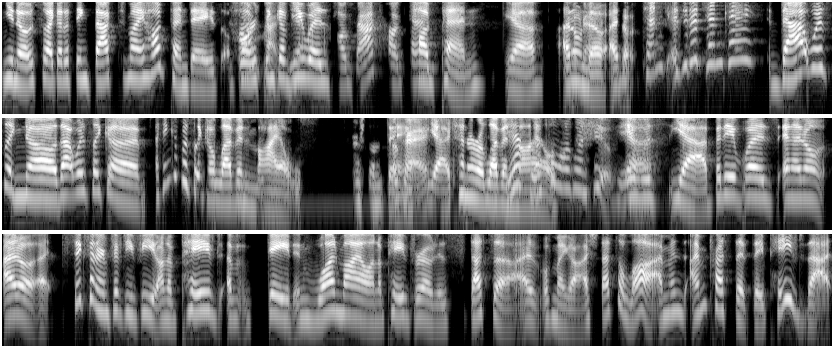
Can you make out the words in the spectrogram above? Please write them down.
you know, so I got to think back to my Hogpen days, or Hog think back, of you as hog back, hog pen. Hogpen. Yeah, I don't Okay. know. I don't. 10 is it a 10k? That was like no, that was like a. I think it was like eleven Just- miles or something. Okay. Yeah, ten or eleven yeah, so miles. that's a long one too. Yeah. It was yeah, but it was, and I don't, I don't. uh, 650 feet on a paved gate in one mile on a paved road is that's a I, oh my gosh, that's a lot. I'm in, I'm impressed that they paved that.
